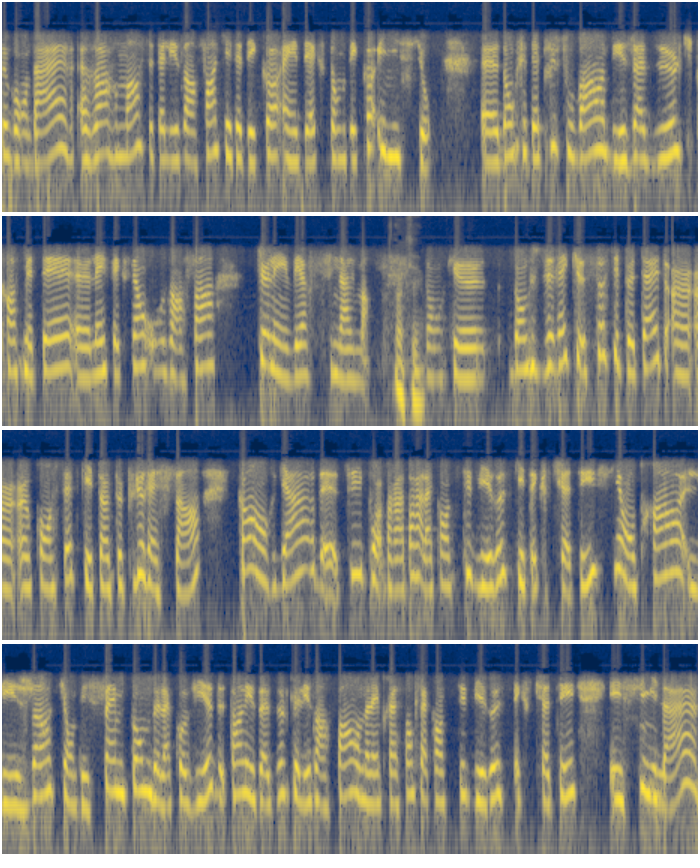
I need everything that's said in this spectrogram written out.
secondaires, rarement c'était les enfants qui étaient des cas index, donc des cas initiaux. donc c'était plus souvent des adultes qui transmettaient l'infection aux enfants que l'inverse finalement. Donc, donc, je dirais que ça, c'est peut-être un, un, un, concept qui est un peu plus récent. Quand on regarde, tu sais, par rapport à la quantité de virus qui est excrété, si on prend les gens qui ont des symptômes de la COVID, tant les adultes que les enfants, on a l'impression que la quantité de virus excrété est similaire.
